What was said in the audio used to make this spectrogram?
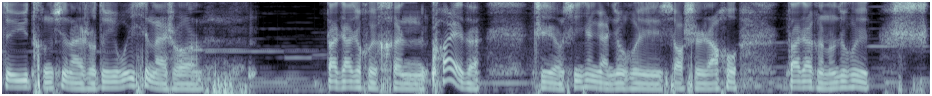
对于腾讯来说，对于微信来说，大家就会很快的这种新鲜感就会消失，然后大家可能就会是，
